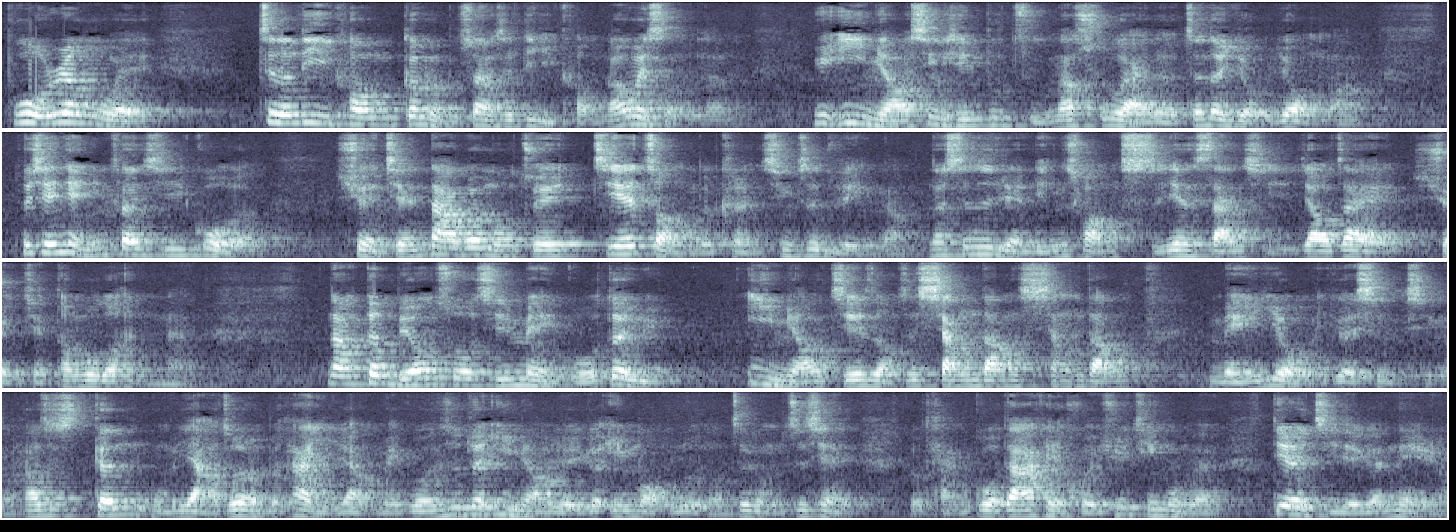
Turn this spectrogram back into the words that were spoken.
不过我认为这个利空根本不算是利空，那为什么呢？因为疫苗信心不足，那出来的真的有用吗？所以先前已经分析过了，选前大规模追接种的可能性是零啊，那甚至连临床实验三期要在选前通过都很难。那更不用说，其实美国对于疫苗接种是相当相当没有一个信心哦，它是跟我们亚洲人不太一样，美国人是对疫苗有一个阴谋论哦，这个我们之前有谈过，大家可以回去听我们第二集的一个内容。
